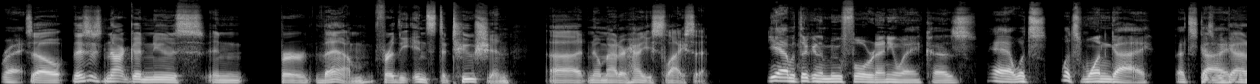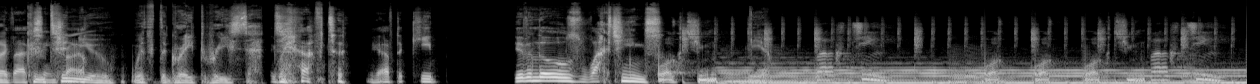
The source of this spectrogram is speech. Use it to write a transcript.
Right. So this is not good news in for them, for the institution, uh, no matter how you slice it. Yeah, but they're going to move forward anyway because yeah, what's what's one guy that's died? We got to continue trial. with the Great Reset. We have to we have to keep giving those vaccines. Vaccine. Yeah. Vaccine. Vaccine. Vaccine. Vaccine.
